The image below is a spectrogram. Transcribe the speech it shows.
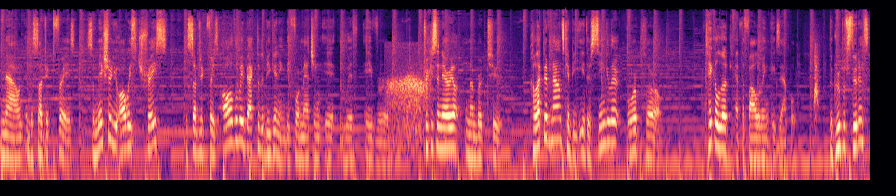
noun in the subject phrase. So make sure you always trace the subject phrase all the way back to the beginning before matching it with a verb. Tricky scenario number two. Collective nouns can be either singular or plural. Take a look at the following example. The group of students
